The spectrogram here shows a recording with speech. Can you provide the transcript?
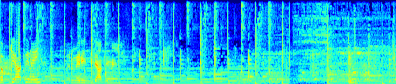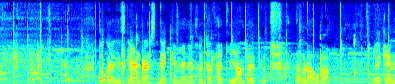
सबकी आती नहीं। पर मेरी जाती नहीं। तो गाइस इसकी एंट्रेंस देख के मैंने सोचा था कि यहाँ पे कुछ तगड़ा होगा लेकिन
